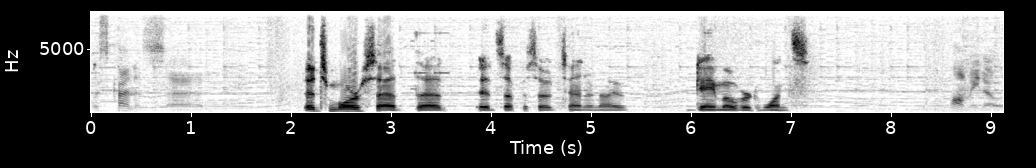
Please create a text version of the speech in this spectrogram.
That's kind of sad. It's more sad that it's episode 10 and I've game overed once. I mean, that was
